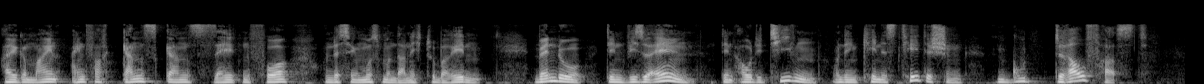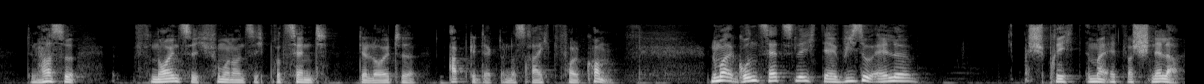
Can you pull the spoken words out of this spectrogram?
allgemein einfach ganz, ganz selten vor und deswegen muss man da nicht drüber reden. Wenn du den visuellen, den auditiven und den kinästhetischen gut drauf hast, dann hast du 90, 95 Prozent der Leute abgedeckt und das reicht vollkommen. Nur mal grundsätzlich, der visuelle spricht immer etwas schneller.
